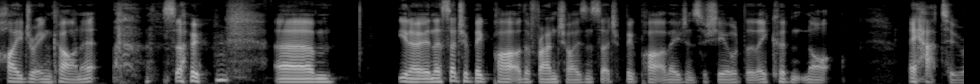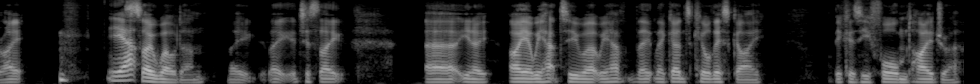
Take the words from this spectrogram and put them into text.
Hydra incarnate. so, hmm. um, you know, and they're such a big part of the franchise and such a big part of Agents of Shield that they couldn't not. They had to, right? yeah. So well done. Like, like it's just like, uh, you know, oh yeah, we had to. Uh, we have they, they're going to kill this guy because he formed Hydra,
